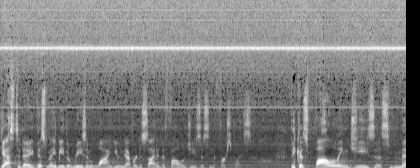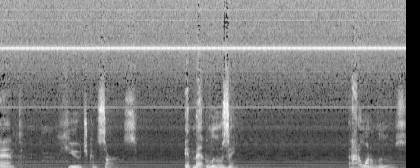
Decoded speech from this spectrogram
guests today, this may be the reason why you never decided to follow Jesus in the first place. Because following Jesus meant huge concerns, it meant losing. And I don't want to lose.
